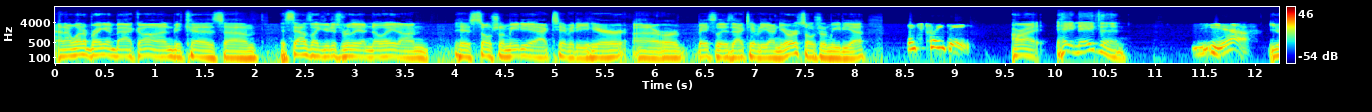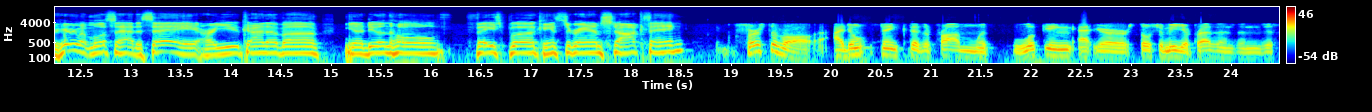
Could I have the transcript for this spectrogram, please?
And I want to bring him back on because um, it sounds like you're just really annoyed on his social media activity here, uh, or basically his activity on your social media. It's creepy. All right, hey Nathan, Yeah. you're hearing what Melissa had to say. Are you kind of, uh, you know, doing the whole Facebook, Instagram stalk thing? First of all, I don't think there's a problem with looking at your social media presence and just,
